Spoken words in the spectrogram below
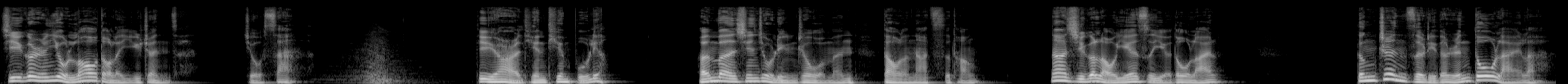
几个人又唠叨了一阵子，就散了。第二天天不亮，韩半仙就领着我们到了那祠堂，那几个老爷子也都来了。等镇子里的人都来了，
